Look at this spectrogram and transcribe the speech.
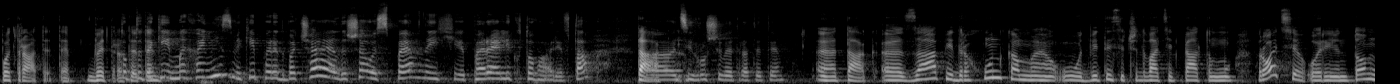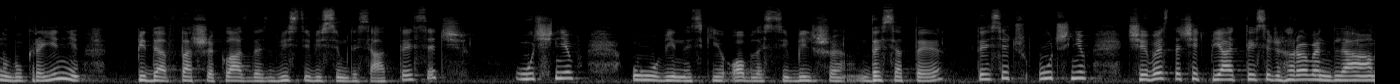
потратити, витратити. Тобто такий механізм, який передбачає лише ось певний перелік товарів, так? Так. Е, Ці гроші витратити. Е, Так, е, за підрахунками у 2025 році орієнтовно в Україні піде в перший клас десь 280 тисяч учнів. У Вінницькій області більше 10 тисяч учнів. Чи вистачить 5 тисяч гривень для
